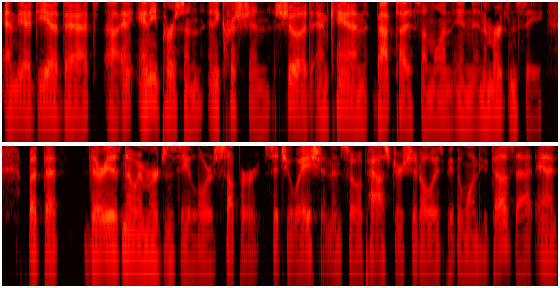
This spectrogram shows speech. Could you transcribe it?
and the idea that uh, any person, any Christian, should and can baptize someone in an emergency, but that there is no emergency Lord's Supper situation, and so a pastor should always be the one who does that. And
